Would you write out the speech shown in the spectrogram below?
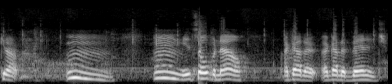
Get out. Mmm. Mmm. It's over now. I got a. I got advantage.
